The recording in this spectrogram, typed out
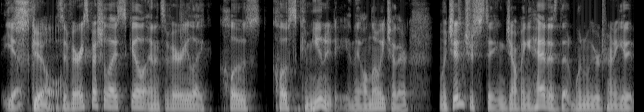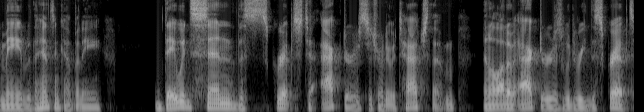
yes. skill? It's a very specialized skill and it's a very like close close community and they all know each other. Which interesting, jumping ahead is that when we were trying to get it made with the Henson Company, they would send the script to actors to try to attach them. And a lot of actors would read the script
